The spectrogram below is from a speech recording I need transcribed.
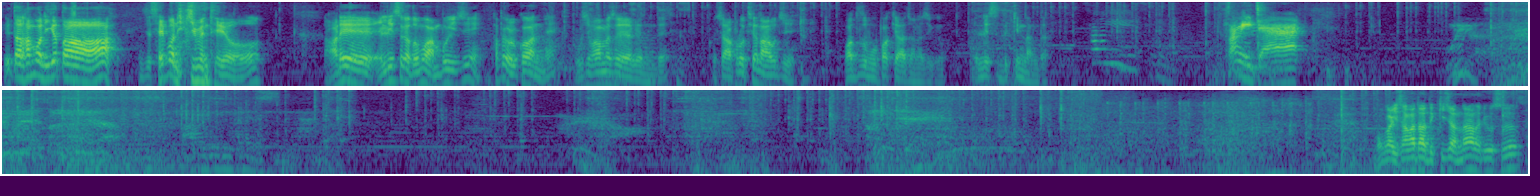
일단 한 번 이겼다. 이제 세 번 이기면 돼요. 아래 앨리스가 너무 안 보이지? 탑에 올 것 같네. 조심하면서 해야겠는데. 그렇지 앞으로 튀어나오지. 와드도 못 받게 하잖아 지금. 앨리스 느낌 난다. 쌍이자 뭔가 이상하다 느끼지 않나 다리우스?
